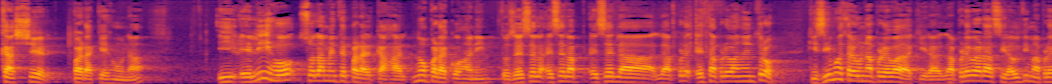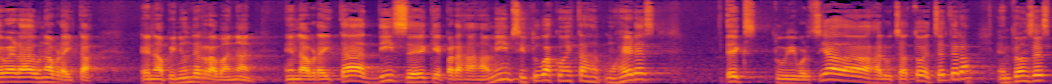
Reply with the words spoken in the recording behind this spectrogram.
kasher para que es una. Y el hijo solamente para el cajal, no para Kohanim. Entonces esa es la, esa es la, la- esta prueba no entró. Quisimos traer una prueba de aquí. La, prueba era así, la última prueba era una braita, en la opinión de Rabanán. En la braita dice que para Jajamim, si tú vas con estas mujeres, ex tu divorciada, halutzato, etc., entonces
